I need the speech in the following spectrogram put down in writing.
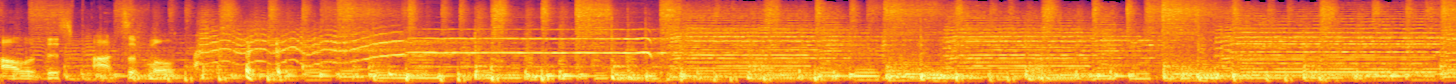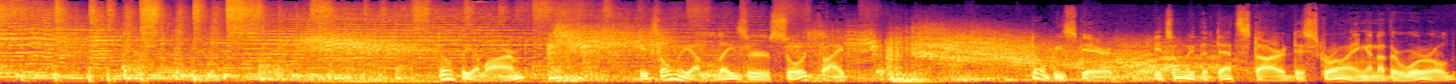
all of this possible. Don't be alarmed. It's only a laser sword fight. Don't be scared. It's only the Death Star destroying another world.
